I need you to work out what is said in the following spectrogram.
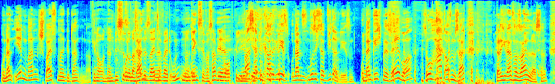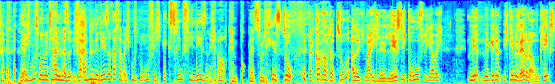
und dann irgendwann schweifen meine Gedanken ab. Genau, und dann bist du Und so eine dann- halbe Seite ja. weit unten Ja. und denkst dir, was habe ich Ja. überhaupt gelesen? Was Ja. habe ich gerade gelesen? Und dann muss ich das wieder lesen. Und dann gehe ich mir selber so hart auf den Sack, dass ich es einfach sein lasse. Ich muss momentan, also ich war auch nie eine Leseratte, aber ich muss beruflich extrem viel lesen und ich habe auch keinen Bock mehr zu lesen. So, das kommt noch dazu. Also ich meine, ich le- lese nicht beruflich, aber ich mir, mir geht, ich gehe mir selber da auf den Keks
